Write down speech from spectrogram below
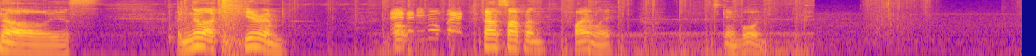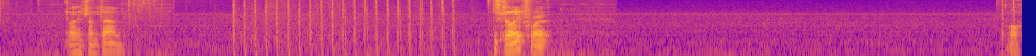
No, yes. I knew I could hear him. Oh, movement! found something, finally. Just getting bored. Oh, he jumped down. He's going for it. Oh,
